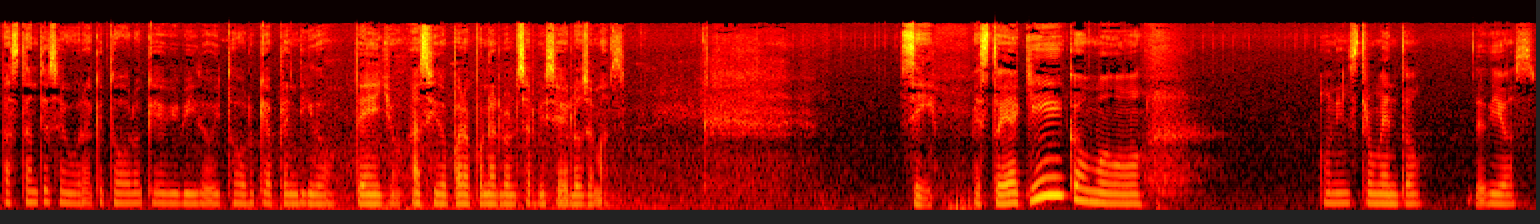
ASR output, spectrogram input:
bastante segura que todo lo que he vivido y todo lo que he aprendido de ello ha sido para ponerlo al servicio de los demás. Sí, estoy aquí como un instrumento de Dios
